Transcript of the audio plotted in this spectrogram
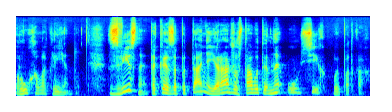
рухала клієнту. Звісно, таке запитання я раджу ставити не у всіх випадках.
